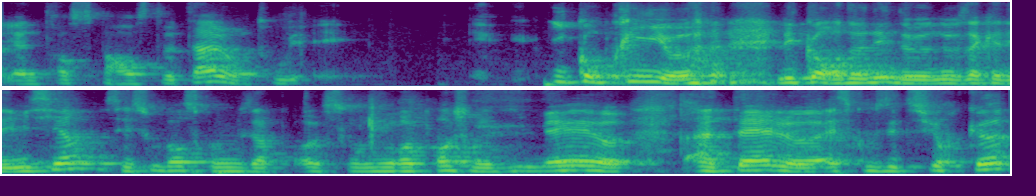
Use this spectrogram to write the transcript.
Il y a une transparence totale. On trouve y compris euh, les coordonnées de nos académiciens. C'est souvent ce qu'on nous, nous, reproche. On nous dit, mais euh, un tel, euh, est-ce que vous êtes sûr que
